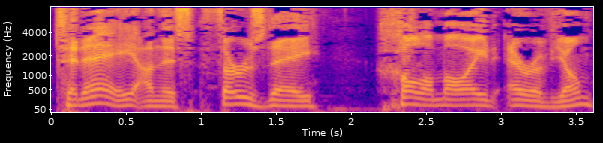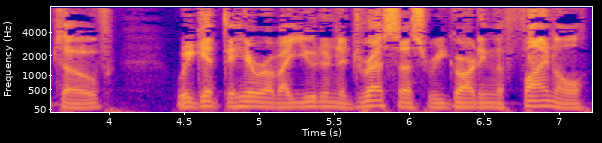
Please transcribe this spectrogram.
Today, on this Thursday, Chol Hamoed Erev Yom Tov, we get to hear Rabbi Yudin address us regarding the final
